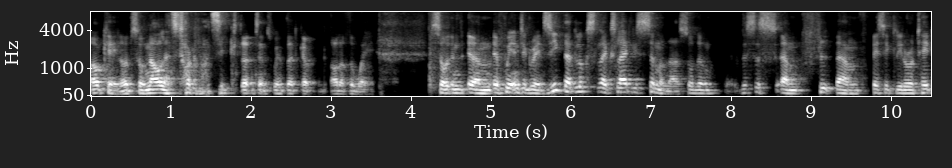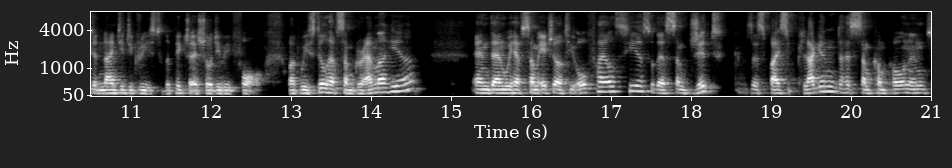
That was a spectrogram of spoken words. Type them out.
Okay, so now let's talk about Zeek since we have that out of the way. So in, um, if we integrate Zeek, that looks like slightly similar. So the, this is um, um, basically rotated 90 degrees to the picture I showed you before. But we still have some grammar here. And then we have some HLTO files here. So there's some JIT, the spicy plugin that has some component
